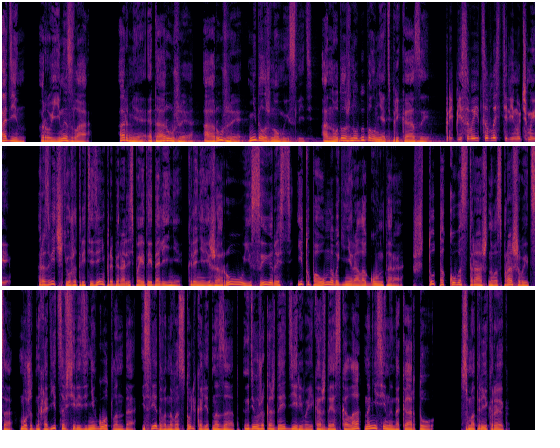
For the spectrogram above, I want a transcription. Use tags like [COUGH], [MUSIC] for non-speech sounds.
1. Руины зла. Армия – это оружие, а оружие не должно мыслить. Оно должно выполнять приказы. Приписывается властелину тьмы. Разведчики уже третий день пробирались по этой долине, кляня и жару, и сырость, и тупоумного генерала Гунтера. Что такого страшного, спрашивается, может находиться в середине Готланда, исследованного столько лет назад, где уже каждое дерево и каждая скала нанесены на карту? «Смотри, Крэг!»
